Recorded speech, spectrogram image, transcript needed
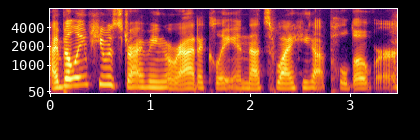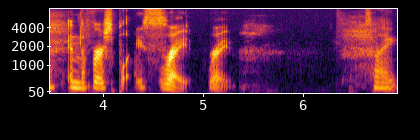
I believe he was driving erratically, and that's why he got pulled over in the first place. Right, right. It's like,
